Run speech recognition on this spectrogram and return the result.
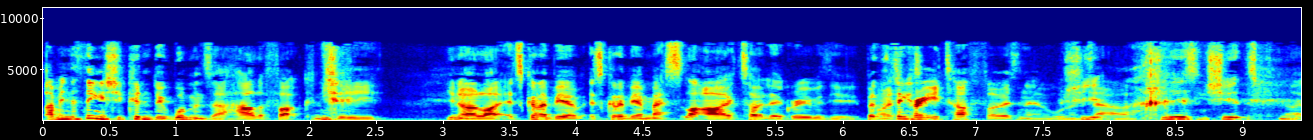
I mean, the thing is, she couldn't do Woman's Hour. How the fuck can she? You know, like it's gonna be a it's gonna be a mess. Like I totally agree with you. But Well, the thing it's pretty tough though, isn't it, Woman's is, she Hour? she is she is no,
